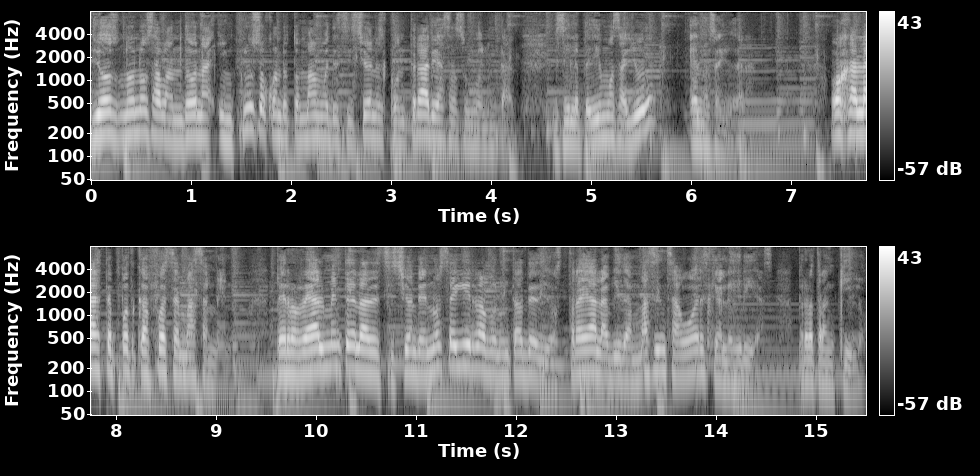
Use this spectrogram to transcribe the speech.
Dios no nos abandona incluso cuando tomamos decisiones contrarias a su voluntad. Y si le pedimos ayuda, Él nos ayudará. Ojalá este podcast fuese más ameno. Pero realmente la decisión de no seguir la voluntad de Dios trae a la vida más insabores que alegrías. Pero tranquilo,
